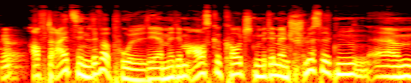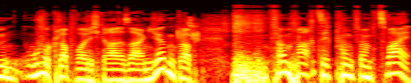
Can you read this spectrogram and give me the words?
Ja. Auf 13 Liverpool, der mit dem ausgecoachten, mit dem entschlüsselten ähm, Uwe Klopp wollte ich gerade sagen, Jürgen Klopp, 85.52.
